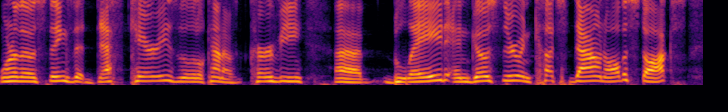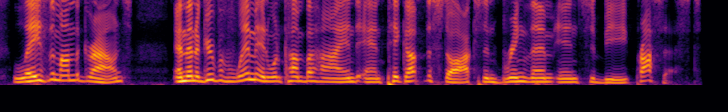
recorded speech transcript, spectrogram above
one of those things that death carries, the little kind of curvy uh, blade, and goes through and cuts down all the stalks, lays them on the ground. And then a group of women would come behind and pick up the stalks and bring them in to be processed.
